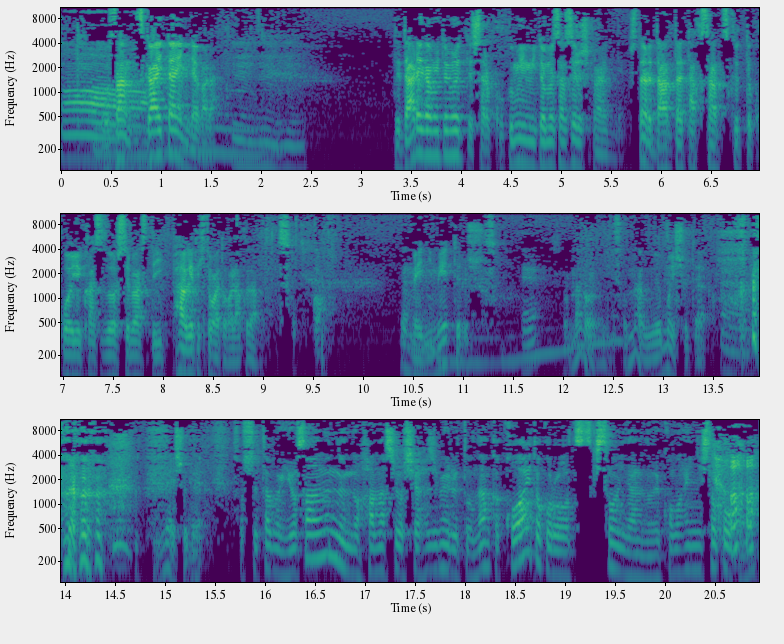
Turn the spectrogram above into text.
あ予算使いたいんだから。で誰が認めるってしたら国民認めさせるしかないんだよ。そしたら団体たくさん作ってこういう活動してますっていっぱい上げてきてもらった方が楽だもんそっか。目に見えてるでしょね。そんなのそんなの上も一緒だよ。うん。みんな一緒だよ。そして多分予算云々の話をし始めるとなんか怖いところをつきそうになるのでこの辺にしとこうかな。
